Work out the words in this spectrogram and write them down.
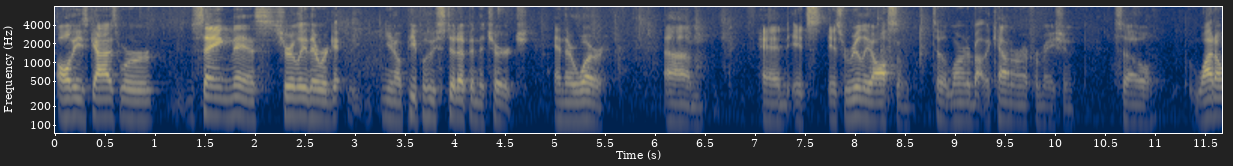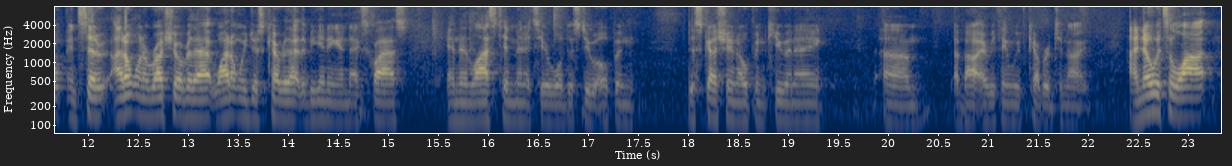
all these guys were saying this. Surely there were you know people who stood up in the church, and there were, um, and it's it's really awesome to learn about the Counter Reformation. So why don't instead of I don't want to rush over that. Why don't we just cover that at the beginning of next class, and then last ten minutes here we'll just do open discussion, open Q and A um, about everything we've covered tonight. I know it's a lot,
